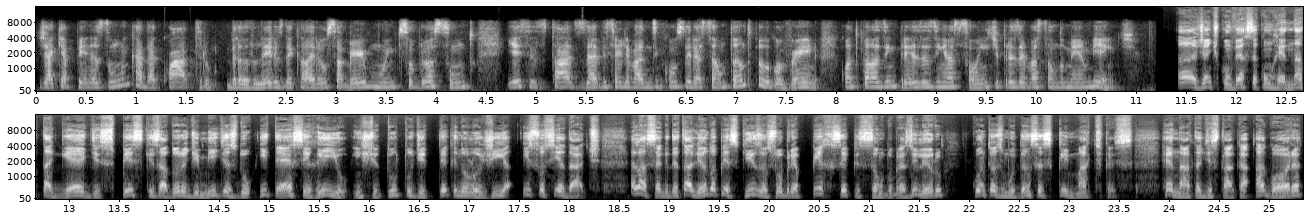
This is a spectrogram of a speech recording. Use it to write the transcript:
já que apenas um em cada quatro brasileiros declarou saber muito sobre o assunto e esses resultados devem ser levados em consideração tanto pelo governo quanto pelas empresas em ações de preservação do meio ambiente. A gente conversa com Renata Guedes, pesquisadora de mídias do ITS Rio, Instituto de Tecnologia e Sociedade. Ela segue detalhando a pesquisa sobre a percepção do brasileiro quanto às mudanças climáticas. Renata destaca agora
